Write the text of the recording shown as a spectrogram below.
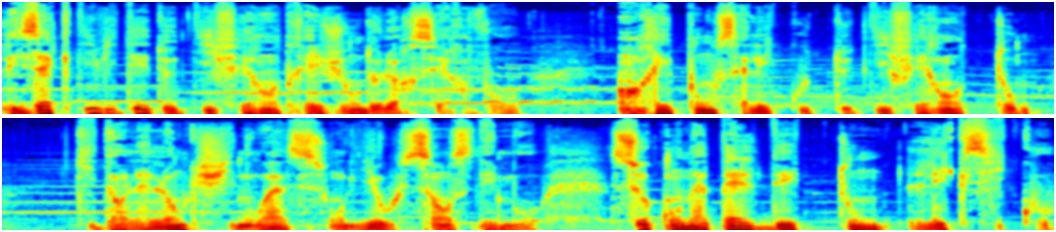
les activités de différentes régions de leur cerveau en réponse à l'écoute de différents tons qui dans la langue chinoise sont liés au sens des mots, ce qu'on appelle des tons lexicaux.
